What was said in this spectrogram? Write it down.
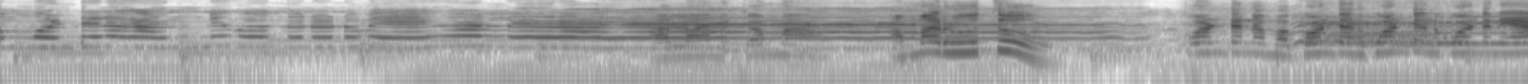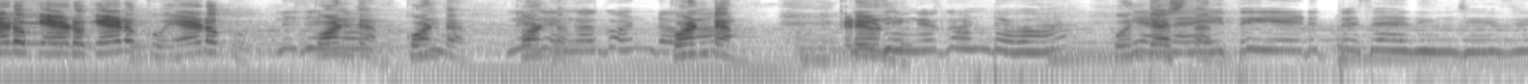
అమ్మ అంటే నాకు అలా అనకమ్మా అమ్మ రూతు. కొంటానమ్మా కొంటాను కొంటాను కొంటాను. ఏడోకు ఏడోకు ఏడోకు ఏడోకు. కొంటాను కొంటాను కొంటాను? కొంటాను. ఇక్కడే కొంటావా కొంటేస్తాను. అయితే ఏడుతో సాధించేసి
